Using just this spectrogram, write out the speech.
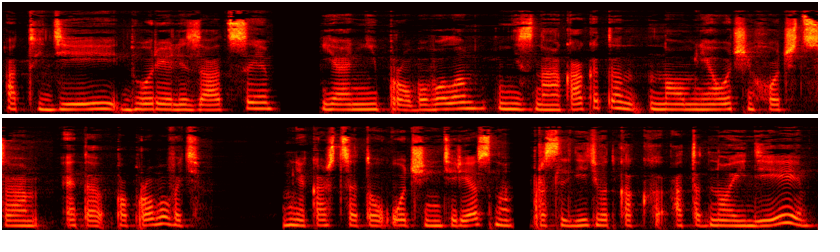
от идеи до реализации. Я не пробовала, не знаю, как это, но мне очень хочется это попробовать. Мне кажется, это очень интересно проследить вот как от одной идеи.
